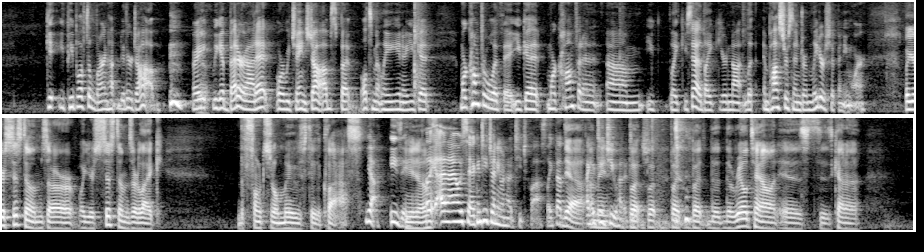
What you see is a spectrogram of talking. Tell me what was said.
get people have to learn how to do their job right Yeah. we get better at it or we change jobs but ultimately you know you get more comfortable with it you get more confident um, you like you said like you're not li- imposter syndrome leadership anymore Well, your systems are well. Your systems are like the functional moves through the class. yeah easy You know? like, and i always say i can teach anyone how to teach class like that's Yeah, i can mean, teach you how to but, teach But but but the the real talent is to kind of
